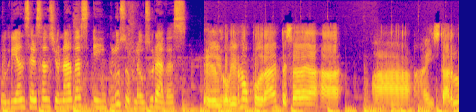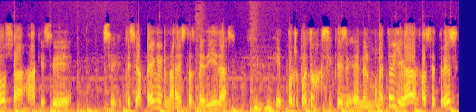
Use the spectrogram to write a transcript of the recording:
podrían ser sancionadas e incluso clausuradas. El gobierno podrá empezar a, instarlos a que se que se apeguen a estas medidas. Eh, por supuesto que, en el momento de llegar a fase 3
